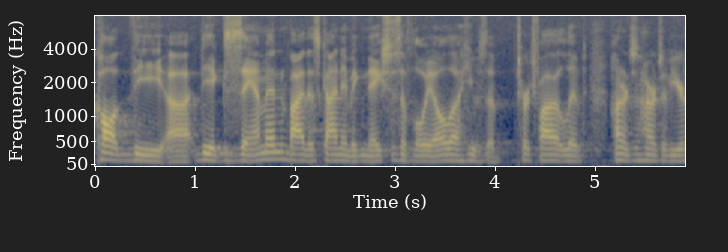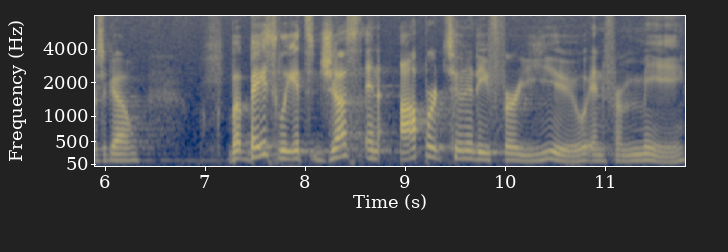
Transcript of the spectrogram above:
called the, uh, the Examen by this guy named Ignatius of Loyola. He was a church father that lived hundreds and hundreds of years ago. But basically, it's just an opportunity for you and for me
